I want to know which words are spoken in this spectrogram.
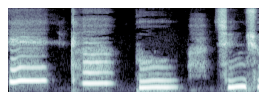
一看不清楚。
